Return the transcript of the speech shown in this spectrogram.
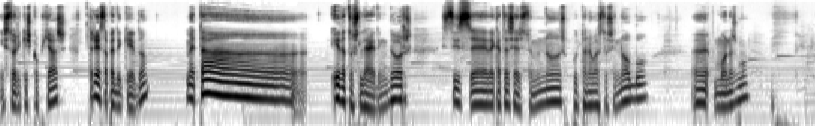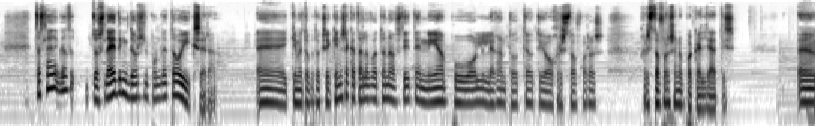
ιστορικής σκοπιάς. 3 στα 5 και εδώ. Μετά είδα το Sliding Doors στις 14 ε, του μηνός που το ανέβασα στο Σινόμπο ε, μόνος μου. το, sliding, το Sliding Doors λοιπόν δεν το ήξερα. Ε, και με το που το ξεκίνησα κατάλαβα ότι είναι αυτή η ταινία που όλοι λέγαν τότε ότι ο Χριστόφορος, Χριστόφορος είναι ο Πακαλιάτης. Ε,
